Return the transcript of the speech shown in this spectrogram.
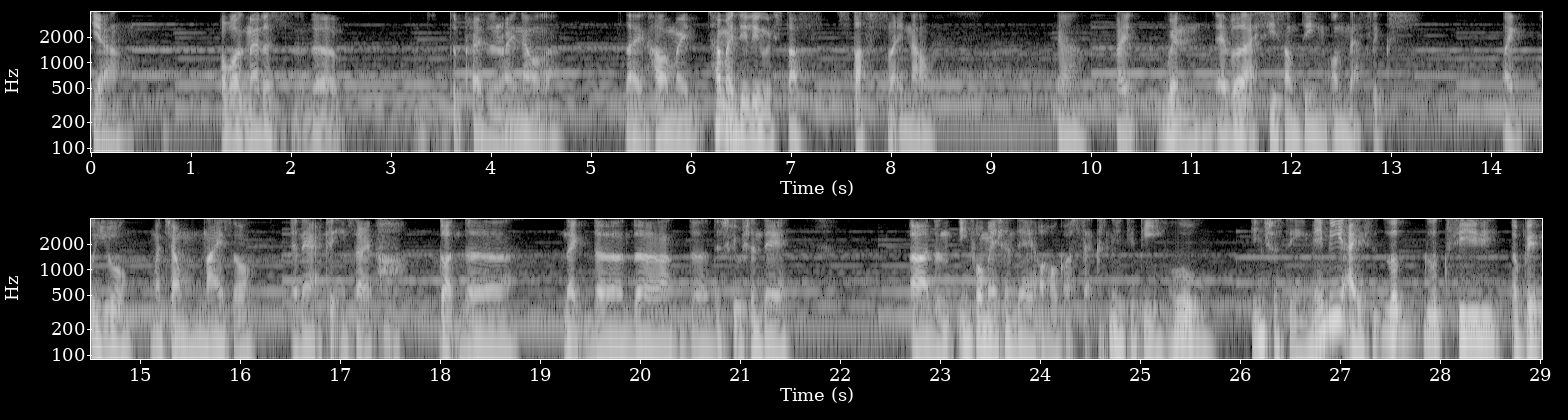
Yeah, but what matters is the the present right now, lah. Like how am I how am I dealing with stuff stuffs right now? Yeah, like whenever I see something on Netflix, like oh yo, macam nice oh, and then I click inside, got the like the the the description there, uh the information there. Oh, got sex nudity. Oh, interesting. Maybe I look look see a bit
